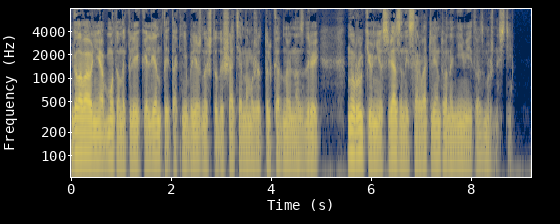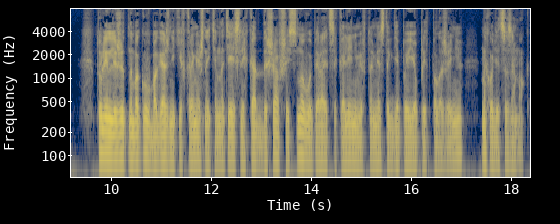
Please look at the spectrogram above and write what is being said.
Голова у нее обмотана клейкой лентой так небрежно, что дышать она может только одной ноздрёй, но руки у нее связаны, и сорвать ленту она не имеет возможности. Тулин лежит на боку в багажнике в кромешной темноте и, слегка отдышавшись, снова упирается коленями в то место, где, по ее предположению, находится замок.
